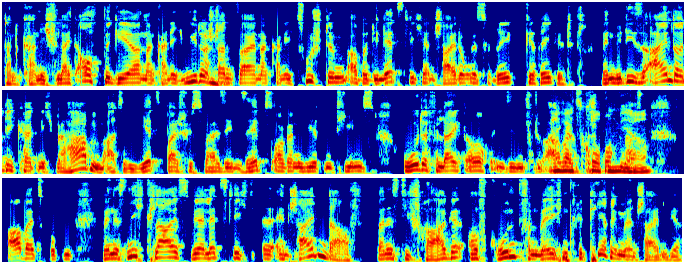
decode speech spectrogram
dann kann ich vielleicht aufbegehren, dann kann ich im Widerstand sein, dann kann ich zustimmen, aber die letztliche Entscheidung ist geregelt. Wenn wir diese Eindeutigkeit nicht mehr haben, also wie jetzt beispielsweise in selbstorganisierten Teams oder vielleicht auch in diesen Arbeitsgruppen, ja. Arbeitsgruppen. Wenn es nicht klar ist, wer letztlich äh, entscheiden darf, dann ist die Frage, aufgrund von welchen Kriterien entscheiden wir.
